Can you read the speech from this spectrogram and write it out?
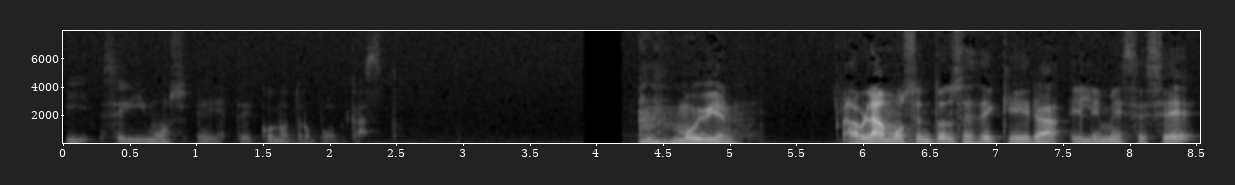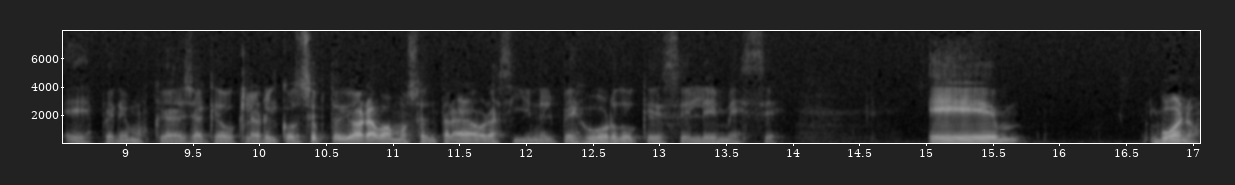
y seguimos este, con otro podcast. Muy bien. Hablamos entonces de que era el MSC, esperemos que haya quedado claro el concepto y ahora vamos a entrar ahora sí en el pez gordo que es el MC. Em, bueno,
